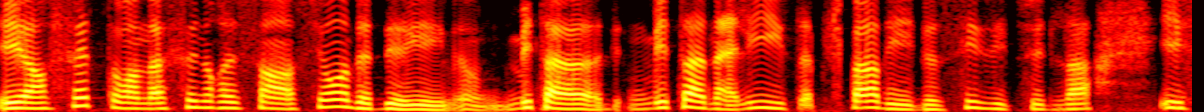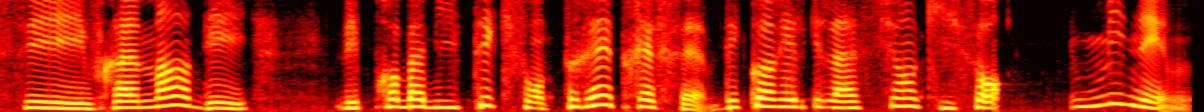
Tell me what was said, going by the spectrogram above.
Et en fait, on a fait une recension de des une méta, une méta-analyse de la plupart des- de ces études-là. Et c'est vraiment des, des probabilités qui sont très, très faibles, des corrélations qui sont minimes,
